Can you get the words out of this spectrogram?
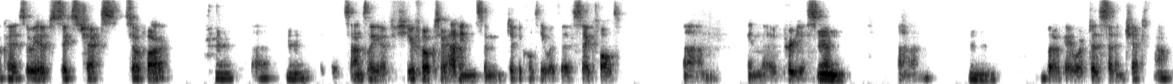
Okay, so we have six checks so far. Mhm. Uh, Mhm. It sounds like a few folks are having some difficulty with the seg fault um, in the previous step. Mm, Um, mhm. But okay, we're up to seven checks now.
